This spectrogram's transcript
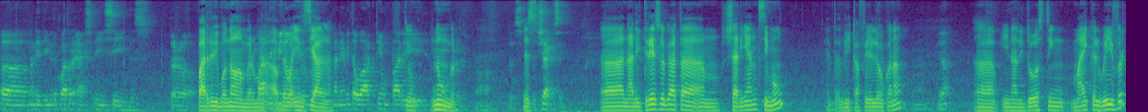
uh, mas nem dimita 4X e C, pero... Parte di buon numero, ma abbiamo iniziale. Ma tá o tem um par Tem um número. Dus check assim. Uh, na di tres lugar ta um, Sharian Simon. Di Café Loco na. Ja. Uh, e na di dos tem Michael Weaver.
